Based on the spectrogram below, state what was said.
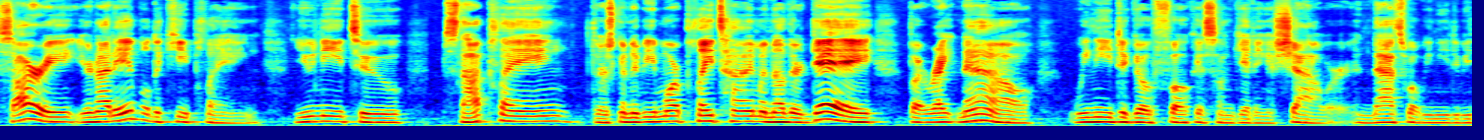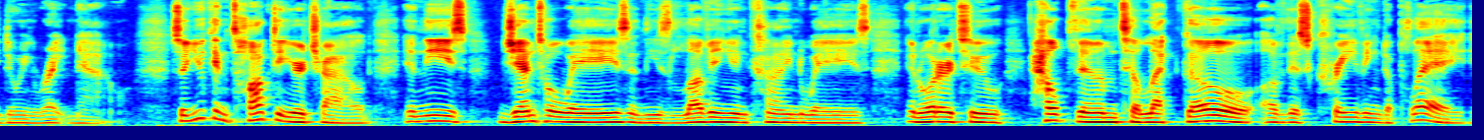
sorry, you're not able to keep playing. You need to stop playing. There's going to be more playtime another day, but right now we need to go focus on getting a shower. And that's what we need to be doing right now. So you can talk to your child in these gentle ways and these loving and kind ways in order to help them to let go of this craving to play.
